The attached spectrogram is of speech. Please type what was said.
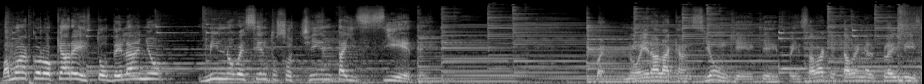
Vamos a colocar esto del año 1987. Bueno, no era la canción que, pensaba que estaba en el playlist,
